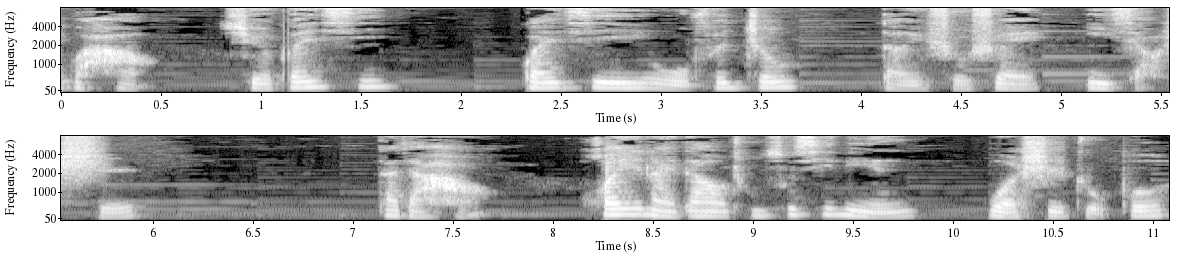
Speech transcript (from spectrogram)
不好，学关系，关系五分钟等于熟睡一小时。大家好，欢迎来到重塑心灵，我是主播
